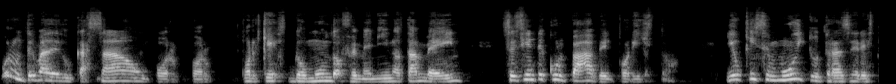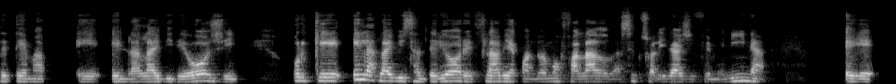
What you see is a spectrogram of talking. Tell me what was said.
por um tema de educação, por, por, porque do mundo feminino também, se siente culpável por isto. E eu quis muito trazer este tema eh, en la live de hoje, porque en las lives anteriores, Flavia, quando hemos falado da sexualidade feminina, eh,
